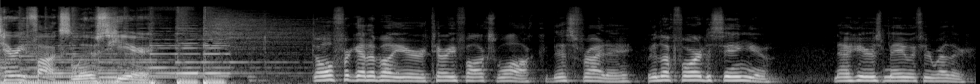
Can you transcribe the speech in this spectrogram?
Terry Fox lives here. Don't forget about your Terry Fox walk this Friday. We look forward to seeing you. Now here's May with your weather.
